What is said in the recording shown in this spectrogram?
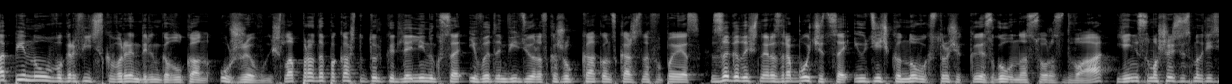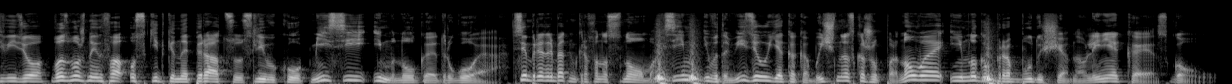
API нового графического рендеринга Vulkan уже вышла, правда пока что только для Linux, и в этом видео расскажу, как он скажется на FPS. Загадочная разработчица и утечка новых строчек CSGO на Source 2. Я не сумасшедший, смотрите видео. Возможно инфа о скидке на операцию, сливы кооп миссии и многое другое. Всем привет, ребят, микрофона снова Максим, и в этом видео я, как обычно, расскажу про новое и немного про будущее обновление CSGO.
